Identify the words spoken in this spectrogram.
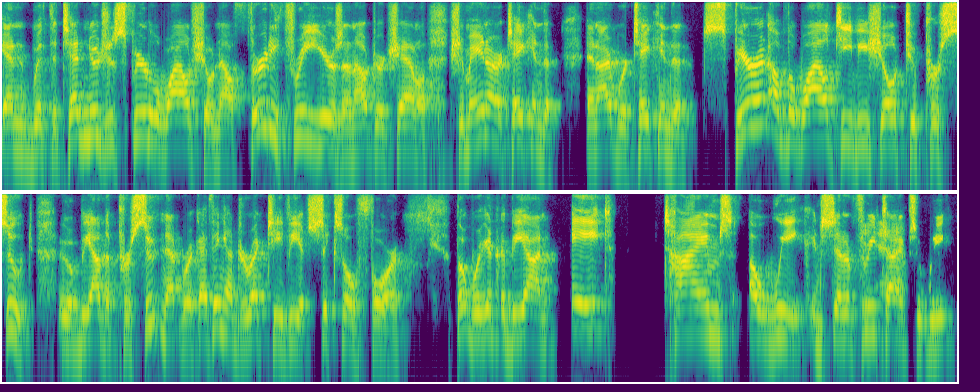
And with the Ted Nugent Spirit of the Wild show, now 33 years on Outdoor Channel, Shemane are taking the and I were taking the Spirit of the Wild TV show to Pursuit. It will be on the Pursuit network, I think on DirecTV at 604. But we're going to be on eight times a week instead of three yeah. times a week.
